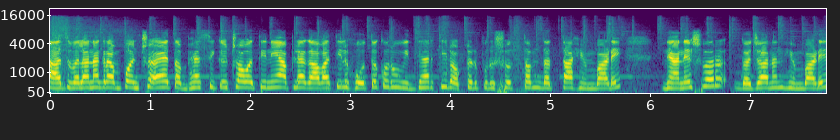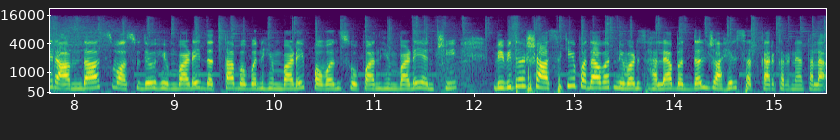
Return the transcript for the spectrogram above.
आज वलाना ग्रामपंचायत अभ्यासिकेच्या वतीने आपल्या गावातील होतकरू विद्यार्थी डॉक्टर पुरुषोत्तम दत्ता हेंबाडे ज्ञानेश्वर गजानन हेंबाडे रामदास वासुदेव हेंबाडे दत्ता बबन हेंबाडे पवन सोपान हेंबाडे यांची विविध शासकीय पदावर निवड झाल्याबद्दल जाहीर सत्कार करण्यात आला.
